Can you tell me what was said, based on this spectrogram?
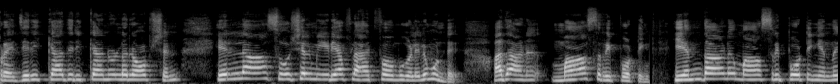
പ്രചരിക്കാതിരിക്കാനുള്ള ഒരു ഓപ്ഷൻ എല്ലാ സോഷ്യൽ മീഡിയ പ്ലാറ്റ്ഫോമുകളിലും ഉണ്ട്. അതാണ് മാസ് റിപ്പോർട്ടിംഗ്. എന്താണ് മാസ് റിപ്പോർട്ടിംഗ് എന്ന്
